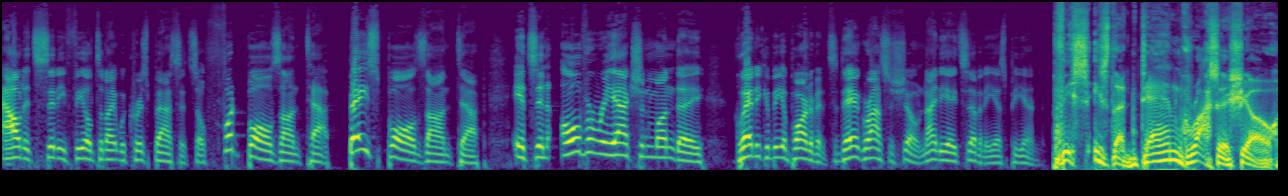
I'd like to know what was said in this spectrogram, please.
out at Citi Field tonight with Chris Bassitt. So football's on tap, baseball's on tap. It's an overreaction Monday. Glad you could be a part of it. It's the Dan Graca Show, 98.7 ESPN. This is the Dan Graca Show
